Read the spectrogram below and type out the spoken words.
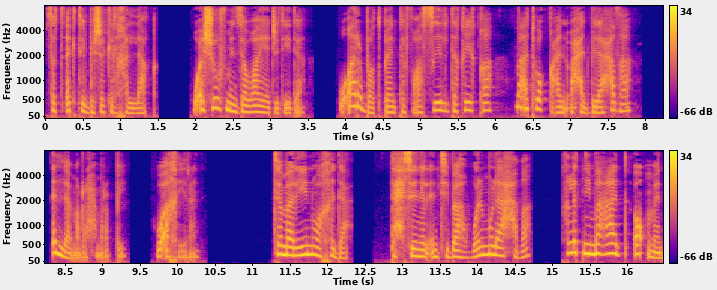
صرت أكتب بشكل خلاق وأشوف من زوايا جديدة وأربط بين تفاصيل دقيقة ما أتوقع أن أحد بيلاحظها إلا من رحم ربي. وأخيرا تمارين وخدع تحسين الانتباه والملاحظة خلتني ما عاد أؤمن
